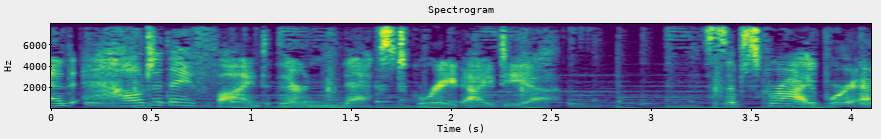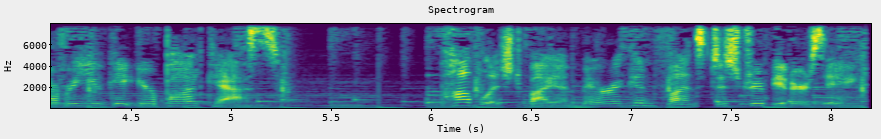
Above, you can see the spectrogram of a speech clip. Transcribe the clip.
and how do they find their next great idea. Subscribe wherever you get your podcasts. Published by American Funds Distributors, Inc.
